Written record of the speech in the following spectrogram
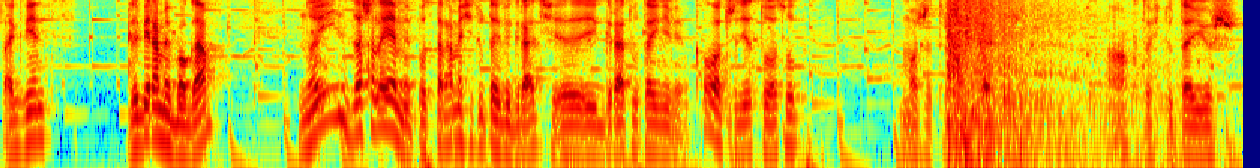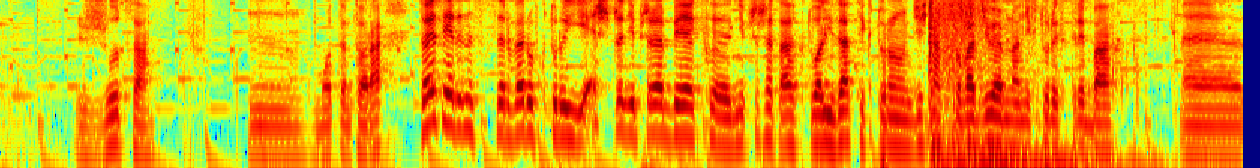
Tak więc wybieramy Boga. No i zaszalejemy, postaramy się tutaj wygrać. Yy, gra tutaj, nie wiem, około 30 osób. Może troszeczkę. O, ktoś tutaj już rzuca mm, młotem Tora. To jest jeden z serwerów, który jeszcze nie przebiegł, nie przeszedł aktualizacji, którą gdzieś tam wprowadziłem na niektórych trybach e,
